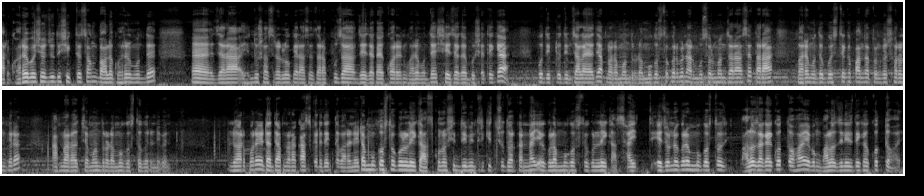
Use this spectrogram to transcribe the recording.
আর ঘরে বসে যদি শিখতে চান, তাহলে ঘরের মধ্যে যারা হিন্দু শাস্ত্রের লোকের আছে, যারা পূজা যে জায়গায় করেন ঘরের মধ্যে, সেই জায়গায় বসে থেকে প্রদীপ টদীপ জ্বালাইয়া দিয়ে আপনারা মন্ত্রটা মুখস্থ করবেন। আর মুসলমান যারা আছে, তারা ঘরের মধ্যে বসে থেকে পাঞ্জাতনকে স্মরণ করে আপনারা হচ্ছে মন্ত্রটা মুখস্থ করে নেবেন। নেওয়ার পরে এটাতে আপনারা কাজ করে দেখতে পারেন। এটা মুখস্থ করলেই কাজ, কোনো সিদ্ধিমিত্র কিচ্ছু দরকার নাই, এগুলো মুখস্থ করলেই কাজ। সাই এজন্য করে মুখস্থ ভালো জায়গায় করতে হয় এবং ভালো জিনিস দেখে করতে হয়।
